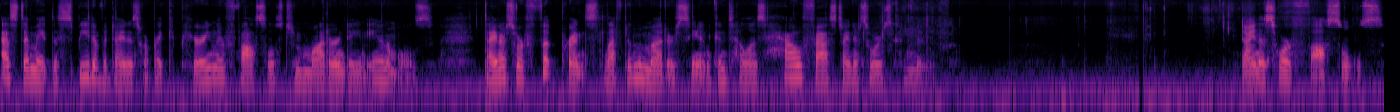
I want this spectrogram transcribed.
estimate the speed of a dinosaur by comparing their fossils to modern day animals. Dinosaur footprints left in the mud or sand can tell us how fast dinosaurs could move. Dinosaur fossils.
